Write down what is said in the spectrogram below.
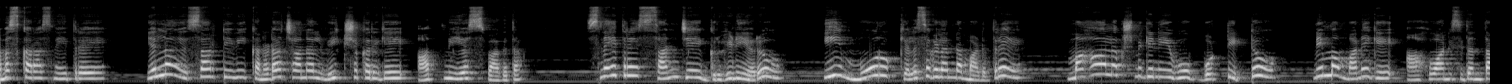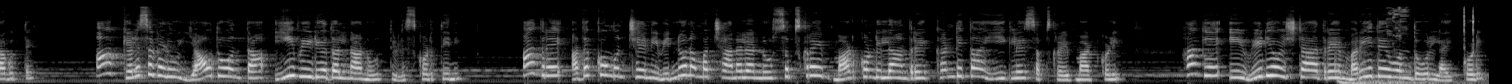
ನಮಸ್ಕಾರ ಸ್ನೇಹಿತರೆ, ಎಲ್ಲ S R TV Kannada channel ವೀಕ್ಷಕರಿಗೆ ಆತ್ಮೀಯ ಸ್ವಾಗತ. ಸ್ನೇಹಿತರೆ, ಸಂಜೆ ಗೃಹಿಣಿಯರು ಈ ಮೂರು ಕೆಲಸಗಳನ್ನ ಮಾಡಿದ್ರೆ ಮಹಾಲಕ್ಷ್ಮಿಗೆ ನೀವು ಬೊಟ್ಟಿಟ್ಟು ನಿಮ್ಮ ಮನೆಗೆ ಆಹ್ವಾನಿಸಿದಂತಾಗುತ್ತೆ. ಆ ಕೆಲಸಗಳು ಯಾವುದು ಅಂತ ಈ ವಿಡಿಯೋದಲ್ಲಿ ನಾನು ತಿಳಿಸ್ಕೊಡ್ತೀನಿ. ಆದರೆ ಅದಕ್ಕೂ ಮುಂಚೆ ನೀವಿನ್ನೂ ನಮ್ಮ ಚಾನಲನ್ನು ಸಬ್ಸ್ಕ್ರೈಬ್ ಮಾಡ್ಕೊಂಡಿಲ್ಲ ಅಂದರೆ ಖಂಡಿತ ಈಗಲೇ ಸಬ್ಸ್ಕ್ರೈಬ್ ಮಾಡ್ಕೊಳ್ಳಿ. ಹಾಗೆ ಈ ವಿಡಿಯೋ ಇಷ್ಟ ಆದರೆ ಮರೆಯದೆ ಒಂದು ಲೈಕ್ ಕೊಡಿ.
